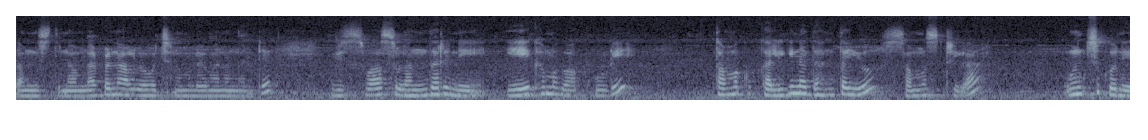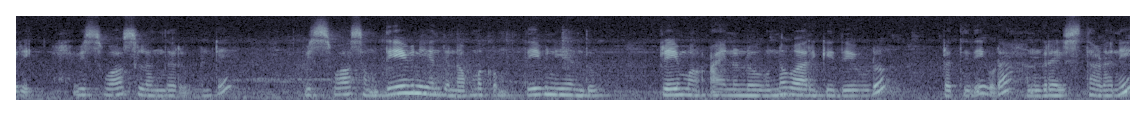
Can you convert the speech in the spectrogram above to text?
గమనిస్తున్నాం. నలభై నాలుగవ వచనంలో ఏమనుందంటే విశ్వాసులందరినీ ఏకముగా కూడి తమకు కలిగినదంతయు సమష్టిగా ఉంచుకొనిరి. విశ్వాసులందరూ అంటే విశ్వాసం దేవుని ఎందు నమ్మకం దేవుని ఎందు ప్రేమ ఆయనలో ఉన్నవారికి దేవుడు ప్రతిదీ కూడా అనుగ్రహిస్తాడని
